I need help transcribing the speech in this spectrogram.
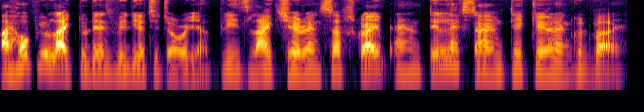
I hope you liked today's video tutorial. Please like, share and subscribe and till next time take care and goodbye.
